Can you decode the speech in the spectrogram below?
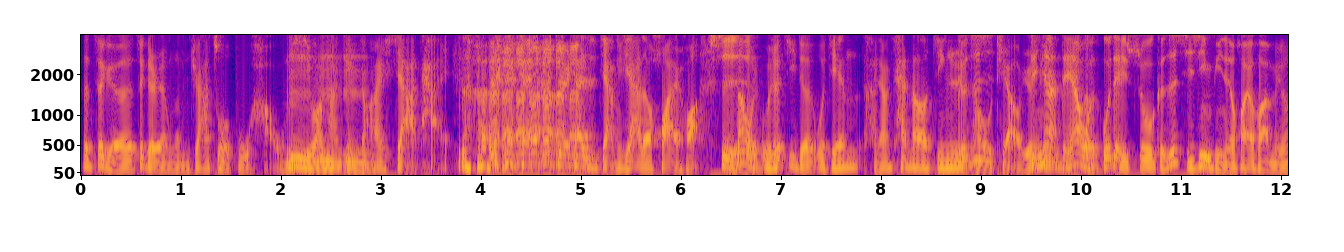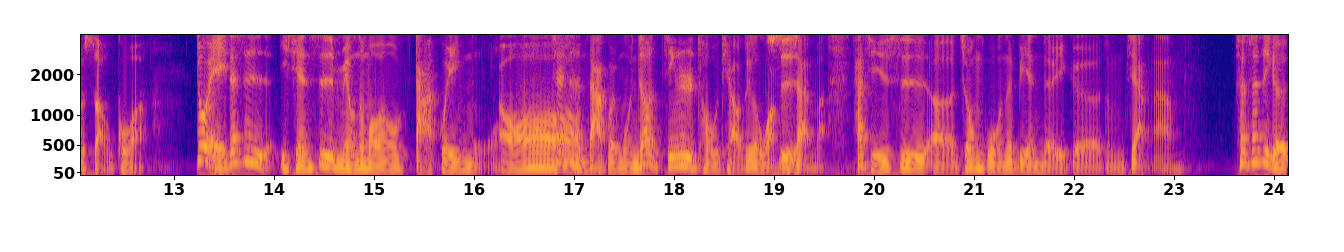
那这个这个人我们觉得他做的不好，我们希望他可以赶快下台，嗯嗯，就会开始讲一下他的坏话。是，那我我就记得我今天好像看到今日头条，等一下，等一下，我我得说，可是习近平的坏话没有少过啊。对，但是以前是没有那么大规模哦，现在是很大规模。你知道今日头条这个网站嘛？它其实是呃中国那边的一个怎么讲啊？算算是一个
